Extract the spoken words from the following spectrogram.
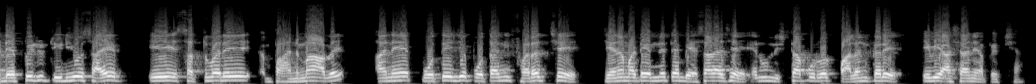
ડેપ્યુટી ટીડીઓ સાહેબ એ સત્વરે ભાનમાં આવે અને પોતે જે પોતાની ફરજ છે, જેના માટે એમને ત્યાં બેસાડ્યા છે, એનું નિષ્ઠાપૂર્વક પાલન કરે એવી આશા અને અપેક્ષા.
